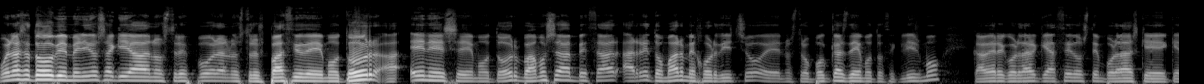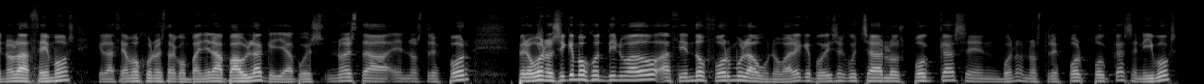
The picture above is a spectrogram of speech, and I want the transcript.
Buenas a todos, bienvenidos aquí a nuestro Sport, a nuestro espacio de motor, a NS Motor. Vamos a empezar a retomar, mejor dicho, eh, nuestro podcast de motociclismo. Cabe recordar que hace dos temporadas que, que, no lo hacemos, que lo hacíamos con nuestra compañera Paula, que ya pues no está en nuestro Sport. Pero bueno, sí que hemos continuado haciendo Fórmula 1, ¿vale? Que podéis escuchar los podcasts en, bueno, nuestro Sport Podcast en iVoox,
